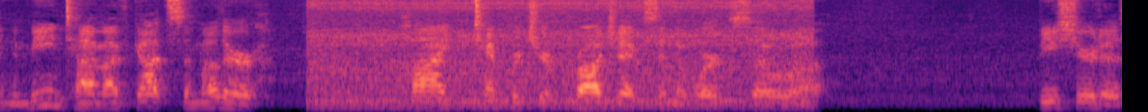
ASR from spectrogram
In the meantime, I've got some other high temperature projects in the works, so uh, be sure to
